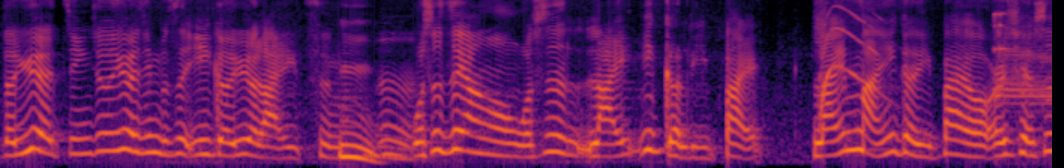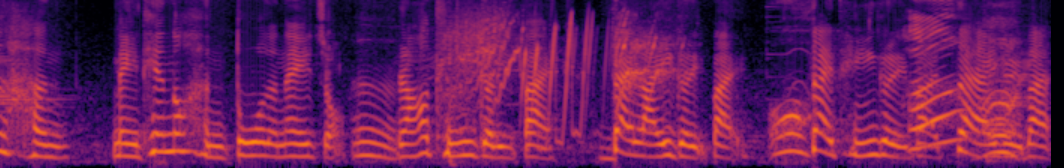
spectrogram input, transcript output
的月经，就是月经不是一个月来一次吗？嗯嗯，我是这样哦，我是来一个礼拜，来满一个礼拜哦，而且是很每天都很多的那一种，嗯，然后停一个礼拜，再来一个礼拜，哦，再停一个礼拜，再来一个礼拜，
